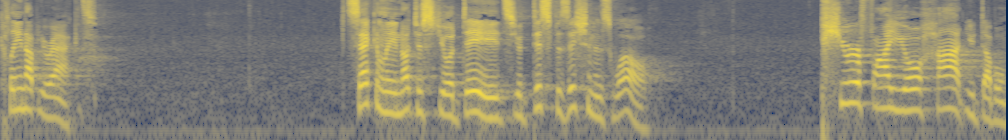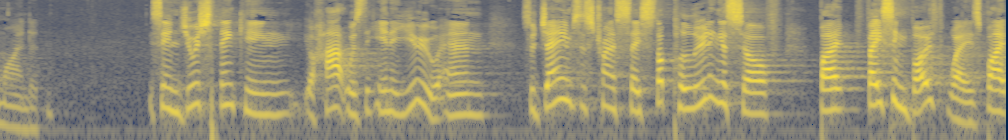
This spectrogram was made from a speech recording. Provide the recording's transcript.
Clean up your act. Secondly, not just your deeds, your disposition as well. Purify your heart, you double minded. You see, in Jewish thinking, your heart was the inner you. And so James is trying to say stop polluting yourself by facing both ways, by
